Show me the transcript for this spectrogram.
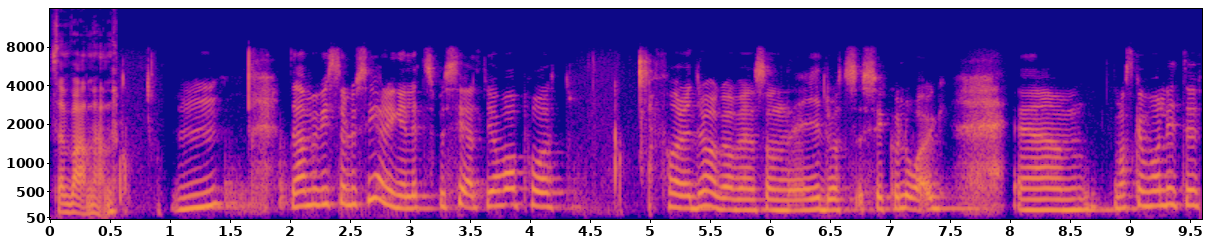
sen vann han. Mm. Det här med visualisering är lite speciellt. Jag var på ett föredrag av en sån idrottspsykolog. Ehm, man ska vara lite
